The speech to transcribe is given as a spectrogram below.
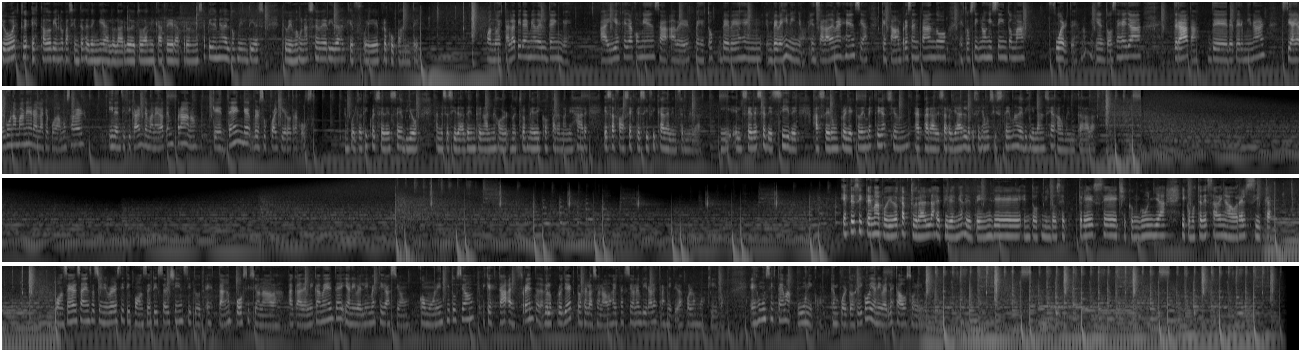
yo he estado viendo pacientes de dengue a lo largo de toda mi carrera, pero en esa epidemia del 2010 tuvimos una severidad que fue preocupante. Cuando está la epidemia del dengue, ahí es que ya comienza a ver pues, estos bebés, en, bebés y niños en sala de emergencia que estaban presentando estos signos y síntomas fuertes. Y entonces ella trata de determinar si hay alguna manera en la que podamos saber identificar de manera temprana que es dengue versus cualquier otra cosa. En Puerto Rico el CDC vio la necesidad de entrenar mejor nuestros médicos para manejar esa fase específica de la enfermedad. Y el CDC decide hacer un proyecto de investigación eh, para desarrollar lo que se llama un sistema de vigilancia aumentada. Este sistema ha podido capturar las epidemias de dengue en 2012-13, chikungunya y como ustedes saben ahora el Zika. Ponce Health Sciences University, Ponce Research Institute están posicionadas académicamente y a nivel de investigación como una institución que está al frente de los proyectos relacionados a infecciones virales transmitidas por los mosquitos. Es un sistema único en Puerto Rico y a nivel de Estados Unidos.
